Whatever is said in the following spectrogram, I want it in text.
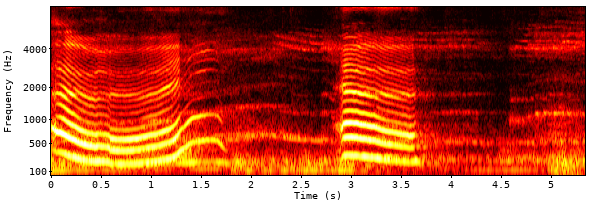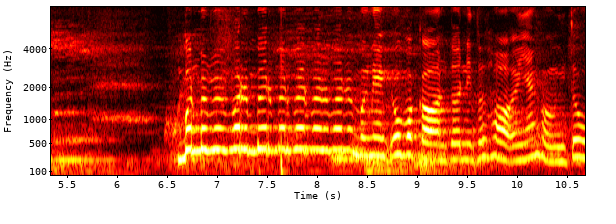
เออเออบนบนบนบนบนบนบนบนบนบางในอุปกรณ์ตัวนี้ตัวถอดยังของตู้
